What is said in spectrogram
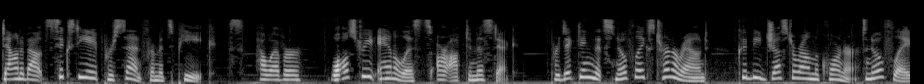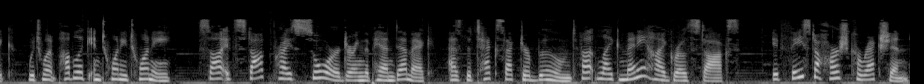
down about 68% from its peak. However, Wall Street analysts are optimistic, predicting that Snowflake's turnaround could be just around the corner. Snowflake, which went public in 2020, saw its stock price soar during the pandemic as the tech sector boomed. But like many high-growth stocks, it faced a harsh correction,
